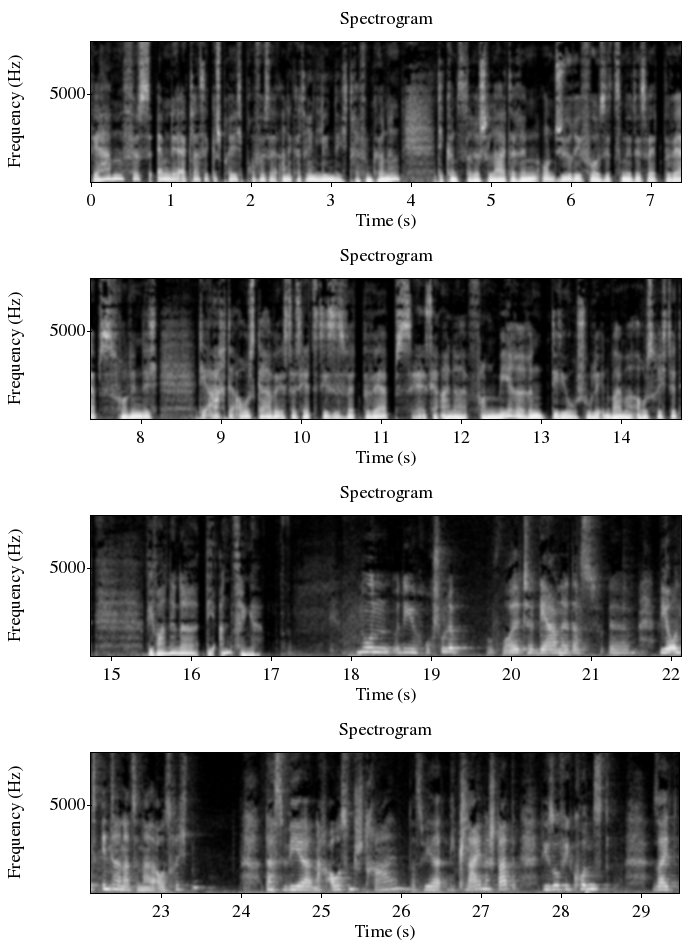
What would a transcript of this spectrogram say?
Wir haben fürs MDR Klassikgespräch Professor Anne-Kathrin Lindig treffen können, die künstlerische Leiterin und Juryvorsitzende des Wettbewerbs. Frau Lindig, die achte Ausgabe ist das jetzt dieses Wettbewerbs. Er ist ja einer von mehreren, die die Hochschule in Weimar ausrichtet. Wie waren denn da die Anfänge? Nun, die Hochschule wollte gerne, dass äh, wir uns international ausrichten dass wir nach außen strahlen, dass wir die kleine Stadt, die so viel Kunst seit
